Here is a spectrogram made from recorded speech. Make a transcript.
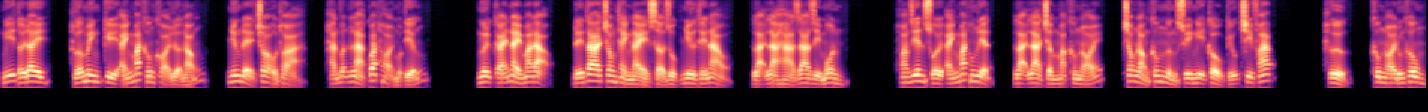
Nghĩ tới đây, hứa minh kỳ ánh mắt không khỏi lửa nóng, nhưng để cho ổn thỏa, hắn vẫn là quát hỏi một tiếng. Người cái này ma đạo, đến ta trong thành này sở dục như thế nào, lại là hà gia gì môn? Hoàng diên suối ánh mắt hung liệt, lại là trầm mặc không nói, trong lòng không ngừng suy nghĩ cầu cứu chi pháp. Hừ, không nói đúng không?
